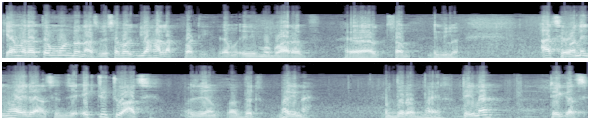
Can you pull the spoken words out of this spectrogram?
ক্যামেরাতে মুন্ডন আসবে, সব এগুলো হালাক পাটি এই মোবারক সব এগুলো। আছে অনেক ভাইরা আছেন যে একটু একটু আছে, ওই যে আমাদের ভাগিনা, আব্দুর ভাইয়ের, ঠিক না? ঠিক আছে।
